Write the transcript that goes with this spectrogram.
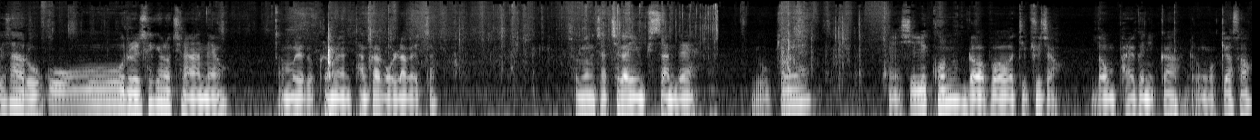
회사 로고를 새겨놓진 않았네요. 아무래도 그러면 단가가 올라가겠죠. 조명 자체가 이미 비싼데 요게 네, 실리콘 러버 디퓨저 너무 밝으니까 이런 거 껴서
